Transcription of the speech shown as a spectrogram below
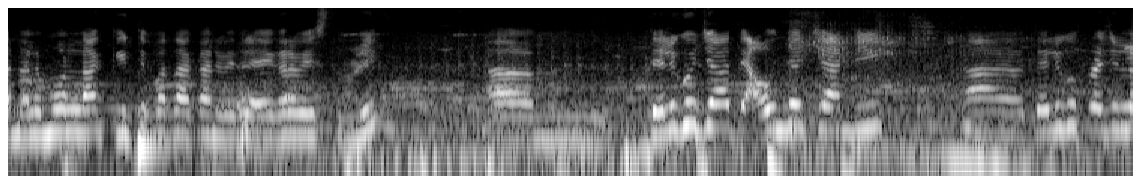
నలుమూలలా కీర్తి పతాకాన్ని ఎగర- ఎగరవేస్తుంది. తెలుగు జాతి ఔన్నత్యాన్ని తెలుగు ప్రజల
